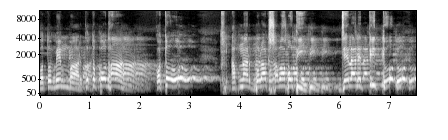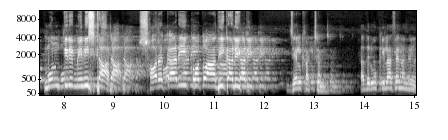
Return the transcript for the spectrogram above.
কত মেম্বার, কত প্রধান, কত আপনার ব্লক সভাপতি, জেলা নেতৃত্ব, মন্ত্রী মিনিস্টার সরকারি কত আধিকারিক, জেল খাটছেন। তাদের উকিল আছে না নেই?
